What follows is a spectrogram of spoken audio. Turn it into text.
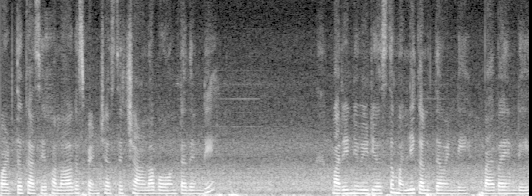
వాటితో కాసేపు అలాగ స్పెండ్ చేస్తే చాలా బాగుంటుందండి. మరిన్ని వీడియోస్తో మళ్ళీ కలుద్దామండి. బాయ్ బాయ్ అండి.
